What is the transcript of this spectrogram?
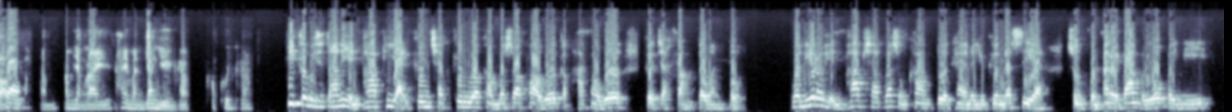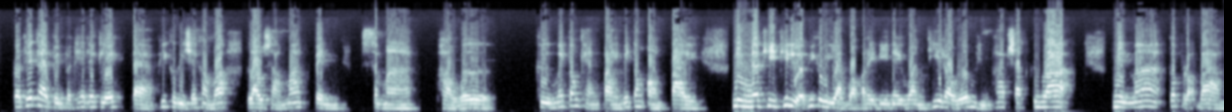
ทำอย่างไรให้มันยั่งยืนครับ ขอบคุณครับ พี่กวีสะท้อนให้เห็นภาพที่ใหญ่ขึ้นชัดขึ้นว่าคำว่าซอฟต์พาวเวอร์กับฮาร์ดพาวเวอร์เกิดจากฝั่งตะวันตก วันนี้เราเห็นภาพชัดว่าสงครามตัวแทนในยูเครนรัสเซีย ส่งผลอะไรบ้างบนโลกใบนี้ ประเทศไทยเป็นประเทศเล็ก ๆ แต่พี่กวีใช้คำว่าเราสามารถเป็นสมาร์ทพาวเวอร์คือไม่ต้องแข็งไปไม่ต้องอ่อนไปหนึ่งนาทีที่เหลือพี่กวีอยากบอกอะไรดีในวันที่เราเริ่มเห็นภาพชัดขึ้นว่าเมียนมาก็เปราะบาง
